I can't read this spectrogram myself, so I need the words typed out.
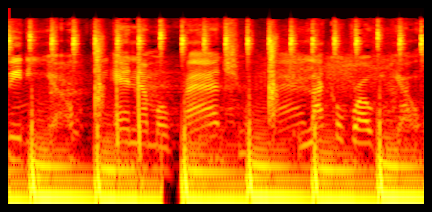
video. And I'ma ride you like a rodeo.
